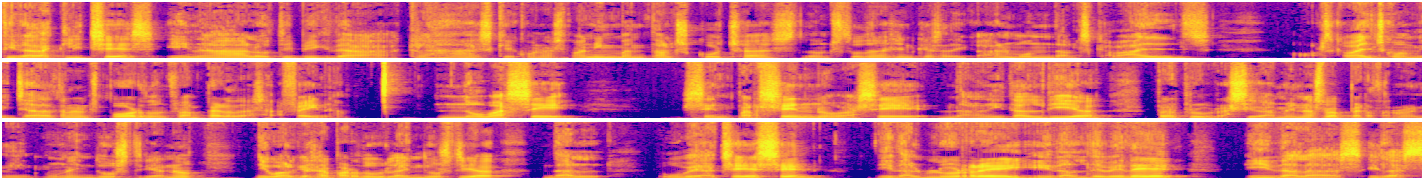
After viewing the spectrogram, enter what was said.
tirar de clichés i anar a lo típic de, clar, és que quan es van inventar els cotxes, doncs tota la gent que es dedicava al món dels cavalls, o els cavalls com a mitjà de transport, doncs van perdre la feina. No va ser 100%, no va ser de la nit al dia, però progressivament es va perdre una, una indústria, no? Igual que s'ha perdut la indústria del VHS i del Blu-ray i del DVD i de les, i les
